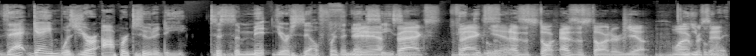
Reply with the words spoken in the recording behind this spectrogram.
That game was your opportunity to submit yourself for the next yeah, season. facts, facts. it. As a start, as a starter, yeah, one blew percent.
